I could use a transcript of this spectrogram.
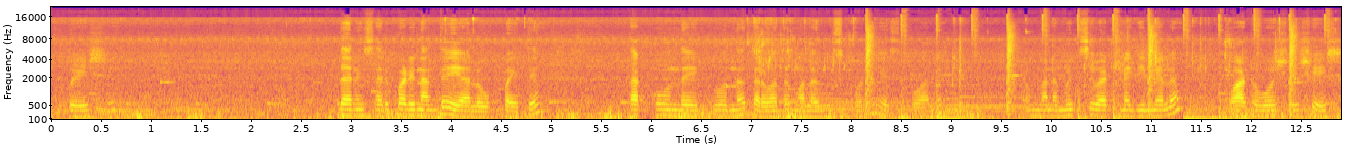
ఉప్పు వేసి దానికి సరిపడినంత వేయాలి ఉప్పు అయితే. తక్కువ ఉందా ఎక్కువ ఉందా తర్వాత మళ్ళీ చూసుకొని వేసుకోవాలి. మనం మిక్సీ పట్టిన గిన్నెలో వాటర్ పోసి వేసి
